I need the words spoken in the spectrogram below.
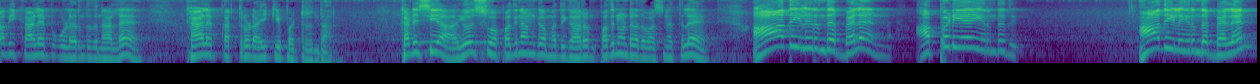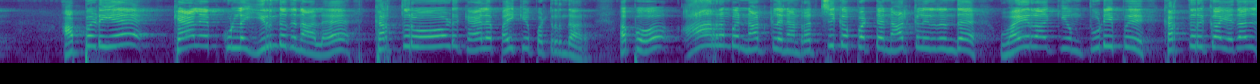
ஆவி காலேப்புக்குள்ளே இருந்ததுனால காலேப் கர்த்தரோடு ஐக்கியப்பட்டிருந்தார். கடைசியாக யோசுவா பதினான்காம் அதிகாரம் பதினொன்றாவது வசனத்தில் ஆதியில் இருந்த பெலன் அப்படியே இருந்தது. ஆதியில் இருந்த பெலன் அப்படியே கேலேப்குள்ளே இருந்ததுனால கர்த்தரோடு கேலேப் ஐக்கியப்பட்டிருந்தார். அப்போது ஆரம்ப நாட்களில் நான் ரட்சிக்கப்பட்ட நாட்களில் இருந்த வைராக்கியம் துடிப்பு கர்த்தருக்காக ஏதாவது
